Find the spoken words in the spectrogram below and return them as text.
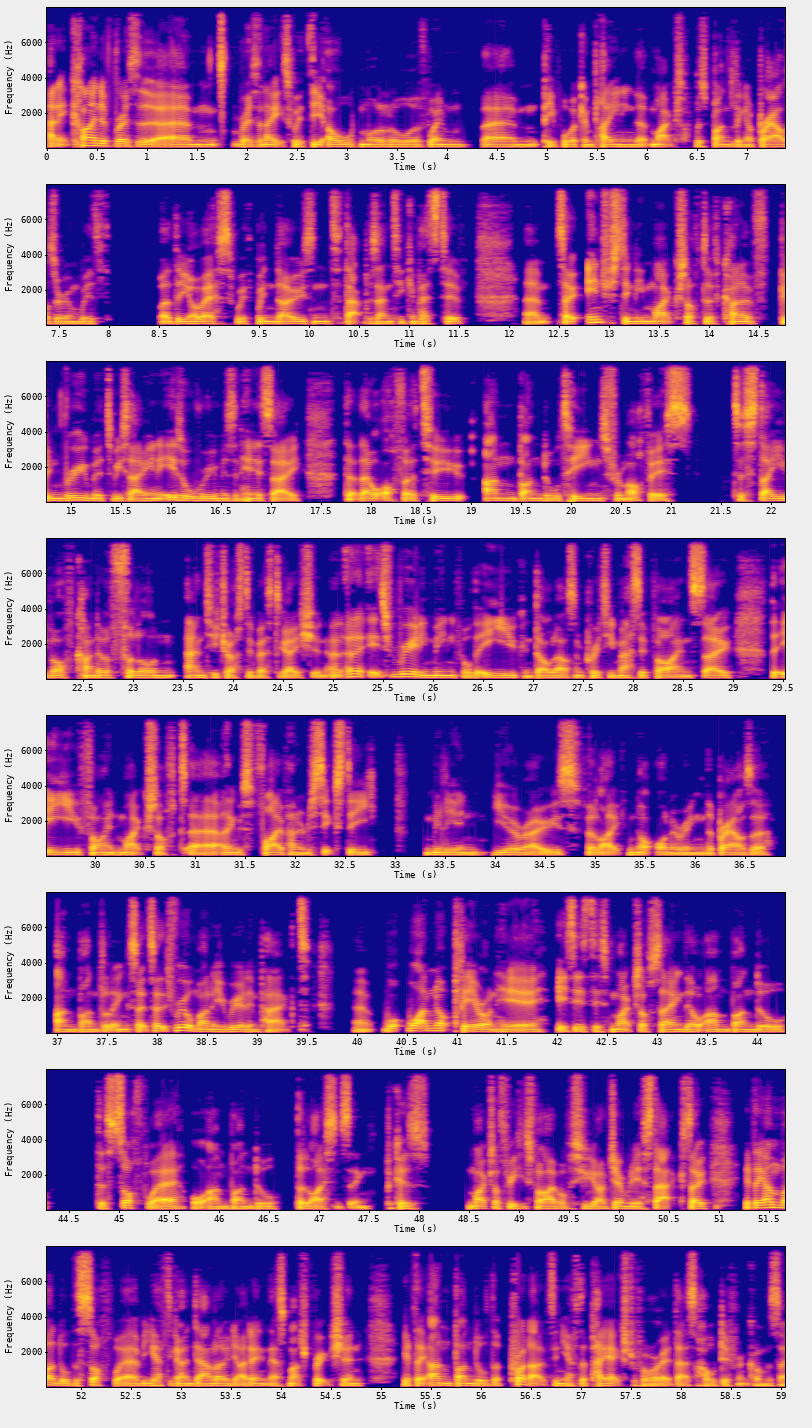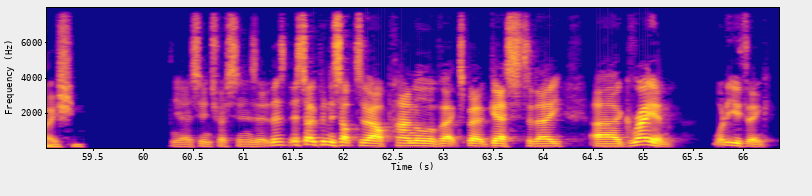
And it kind of res- um, resonates with the old model of when um, people were complaining that Microsoft was bundling a browser and with the OS with Windows, and that was anti-competitive. Um, so interestingly, Microsoft have kind of been rumored to be saying, and it is all rumors and hearsay, that they'll offer to unbundle teams from Office to stave off kind of a full-on antitrust investigation. And, and, it's really meaningful. The EU can dole out some pretty massive fines. So the EU fined Microsoft, uh, I think it was 560 million euros for like not honoring the browser unbundling. So, so it's real money, real impact. Uh, what what I'm not clear on here is is this Microsoft saying they'll unbundle the software or unbundle the licensing? Because Microsoft 365, obviously, you have generally a stack. So if they unbundle the software, but you have to go and download it, I don't think that's much friction. If they unbundle the product and you have to pay extra for it, that's a whole different conversation. Yeah, it's interesting, is it? Let's, let's open this up to our panel of expert guests today. Uh, Graham, what do you think?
